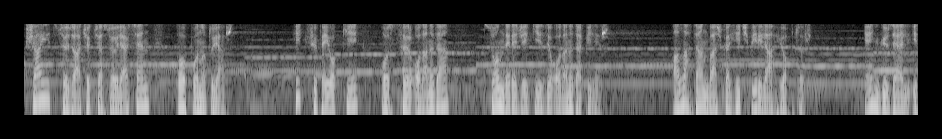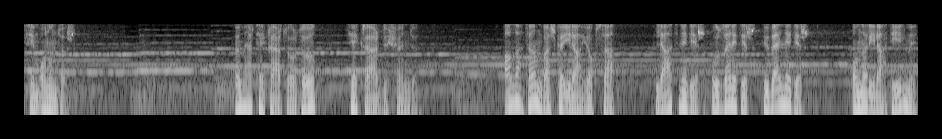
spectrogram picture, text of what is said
Şayet sözü açıkça söylersen o bunu duyar. Hiç şüphe yok ki o sır olanı da son derece gizli olanı da bilir. Allah'tan başka hiçbir ilah yoktur. En güzel isim O'nundur.'' Ömer tekrar durdu, tekrar düşündü. Allah'tan başka ilah yoksa, Lat nedir, Uzza nedir, Hübel nedir? Onlar ilah değil mi?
